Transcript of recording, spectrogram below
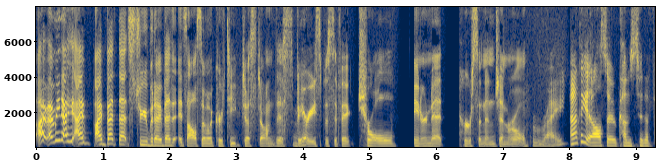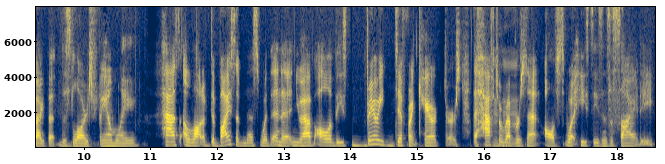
I, I mean, I, I I bet that's true, but I bet it's also a critique just on this very specific troll internet person in general. Right. I think it also comes to the fact that this large family has a lot of divisiveness within it. And you have all of these very different characters that have to Mhm. represent all of what he sees in society.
